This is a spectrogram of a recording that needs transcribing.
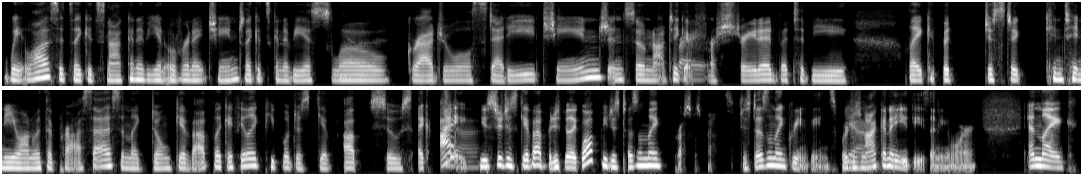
weight loss, it's like it's not going to be an overnight change. Like it's going to be a slow, yeah. gradual, steady change. And so not to right. get frustrated, but to be like but just to continue on with the process and like don't give up. Like I feel like people just give up so like yeah. I used to just give up and just be like, well, he just doesn't like Brussels sprouts, just doesn't like green beans. We're yeah. just not going to eat these anymore. And like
